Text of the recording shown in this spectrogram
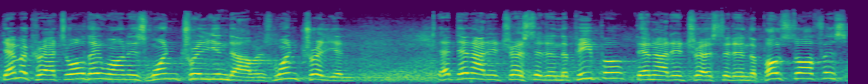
Democrats, all they want is $1 trillion. $1 trillion. They're not interested in the people. They're not interested in the post office.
